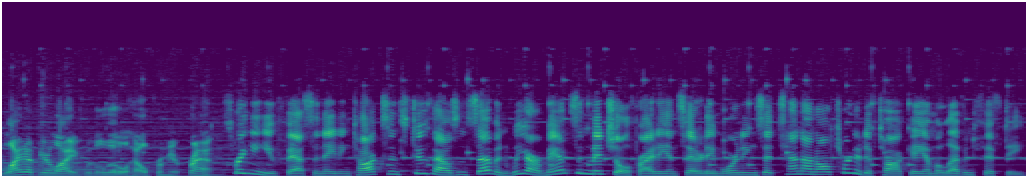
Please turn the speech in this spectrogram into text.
Light up your life with a little help from your friends. Bringing you fascinating talk since 2007, we are Manson Mitchell, Friday and Saturday mornings at 10 on Alternative Talk AM 1150.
